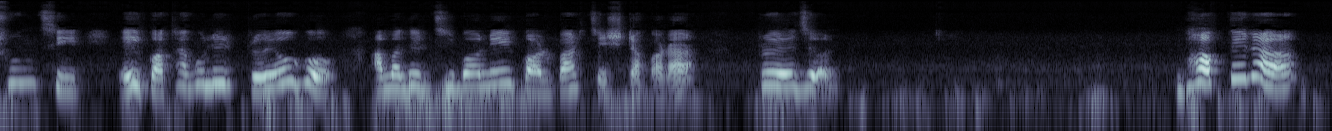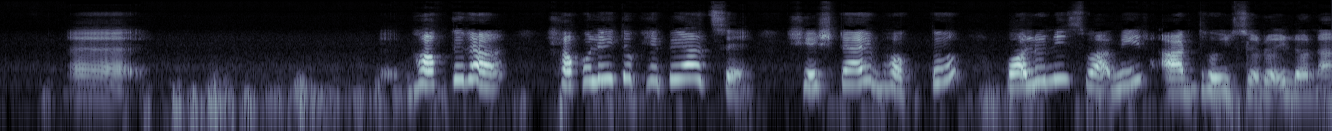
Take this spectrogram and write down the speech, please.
শুনছি, এই কথাগুলির প্রয়োগও আমাদের জীবনে করবার চেষ্টা করা প্রয়োজন। ভক্তেরা ভক্তেরা সকলেই তো খেপে আছে, শেষটায় ভক্ত পলনী স্বামীর আর ধৈর্য রইল না।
